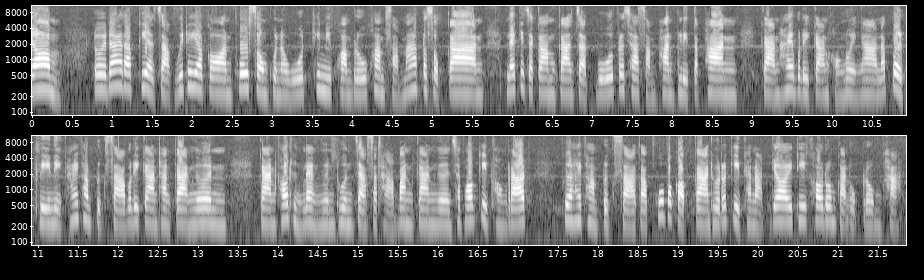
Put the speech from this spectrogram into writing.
ย่อม โดยได้รับเกียรติจากวิทยากรผู้ทรงคุณวุฒิที่มีความรู้ความสามารถประสบการณ์ และกิจกรรมการจัดบูธประชาสัมพันธ์ผลิตภัณฑ์ การให้บริการของหน่วยงาน และเปิดคลินิกให้คำปรึกษาบริการทางการเงิน การเข้าถึงแหล่งเงินทุนจากสถาบันการเงิน เฉพาะกิจของรัฐ พื่อให้คำปรึกษากับผู้ประกอบการธุรกิจขนาดย่อยที่เข้าร่วมการอบรมค่ะ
